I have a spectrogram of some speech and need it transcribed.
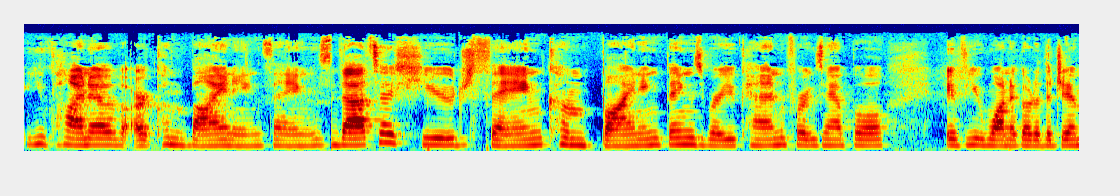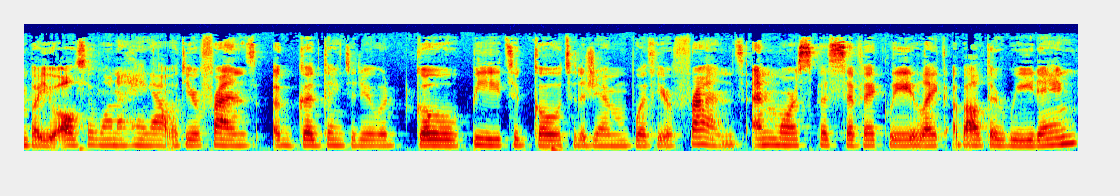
You kind of are combining things. That's a huge thing, combining things where you can. For example, if you want to go to the gym but you also want to hang out with your friends a good thing to do would go be to go to the gym with your friends and more specifically like about the reading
